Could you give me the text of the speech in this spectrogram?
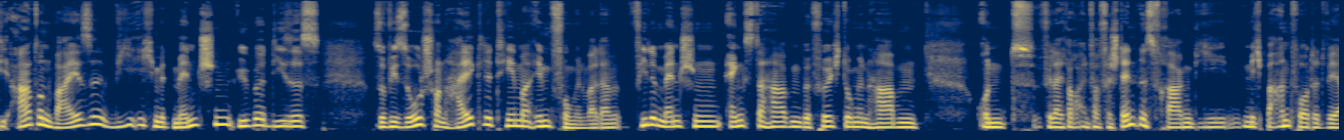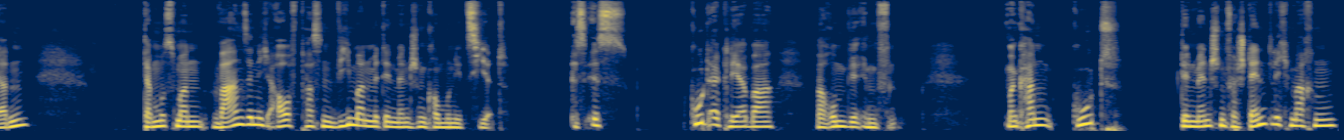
die Art und Weise, wie ich mit Menschen über dieses sowieso schon heikle Thema Impfungen, weil da viele Menschen Ängste haben, Befürchtungen haben und vielleicht auch einfach Verständnisfragen, die nicht beantwortet werden, da muss man wahnsinnig aufpassen, wie man mit den Menschen kommuniziert. Es ist gut erklärbar, warum wir impfen. Man kann gut den Menschen verständlich machen,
